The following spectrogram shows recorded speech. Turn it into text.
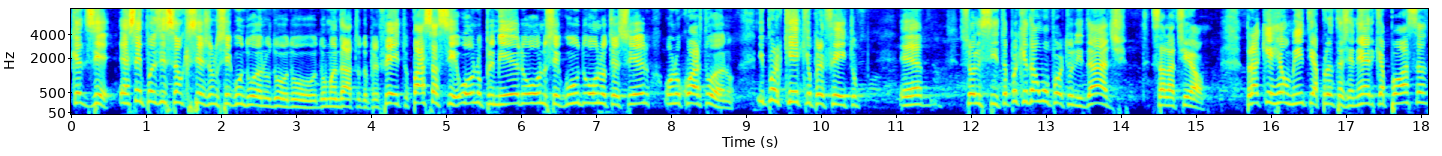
Quer dizer, essa imposição que seja no segundo ano do, do, do mandato do prefeito passa a ser ou no primeiro, ou no segundo, ou no terceiro, ou no quarto ano. E por que, que o prefeito é, solicita? Porque dá uma oportunidade, Salatiel, para que realmente a planta genérica possa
